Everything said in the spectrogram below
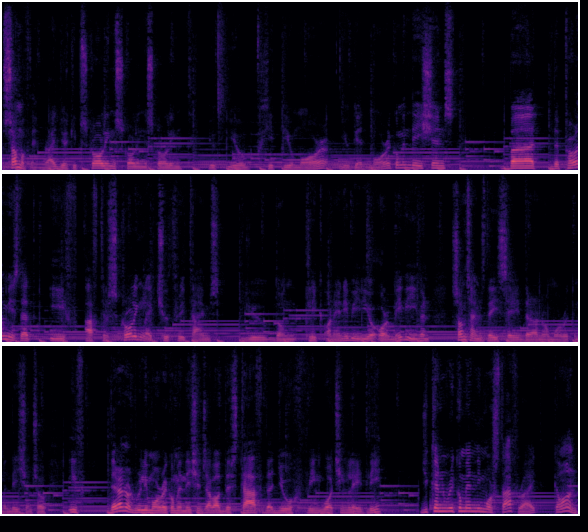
some of them, right? You keep scrolling, scrolling, scrolling. You, you hit view more, you get more recommendations. But the problem is that if after scrolling like two, three times, you don't click on any video, or maybe even sometimes they say there are no more recommendations. So if there are not really more recommendations about the stuff that you've been watching lately, you can recommend me more stuff, right? Come on.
